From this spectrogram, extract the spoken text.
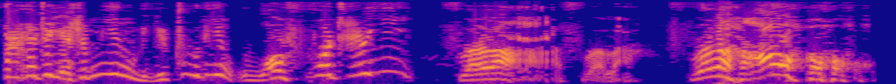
大概这也是命里注定，我佛之意，死了，死了，死了，好。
